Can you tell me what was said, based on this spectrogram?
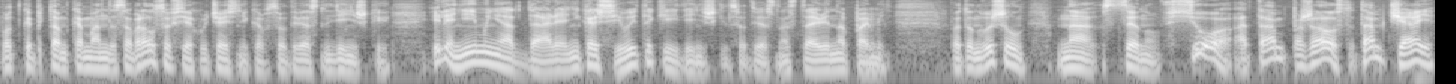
Вот капитан команды собрал со всех участников, соответственно, денежки, или они ему не отдали, они красивые такие денежки, соответственно, оставили на память. Вот он вышел на сцену, все, а там, пожалуйста, там чай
